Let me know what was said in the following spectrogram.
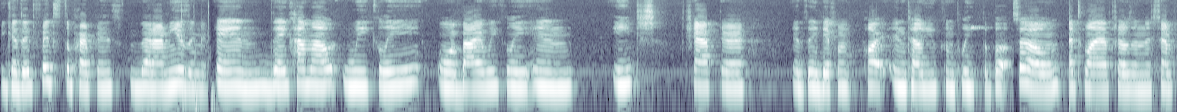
because it fits the purpose that I'm using it. And they come out weekly or bi-weekly in each chapter is a different part until you complete the book. So that's why I've chosen this template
